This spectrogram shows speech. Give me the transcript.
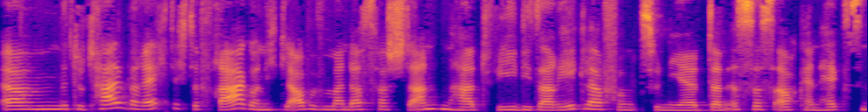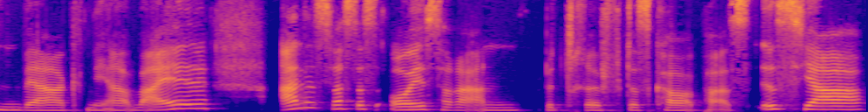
ähm, eine total berechtigte Frage. Und ich glaube, wenn man das verstanden hat, wie dieser Regler funktioniert, dann ist das auch kein Hexenwerk mehr, weil alles, was das Äußere anbetrifft des Körpers, ist ja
